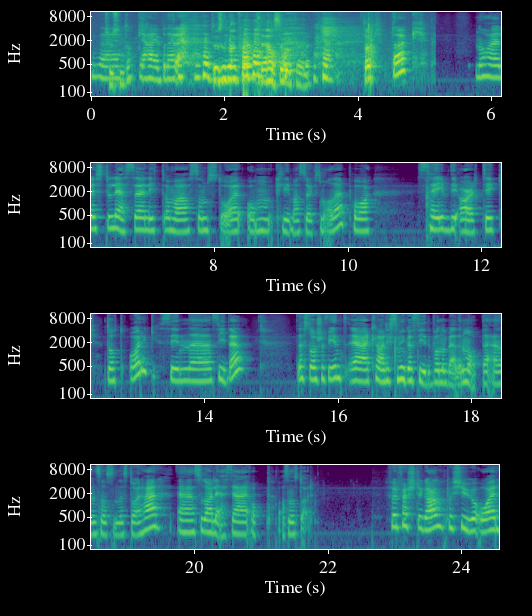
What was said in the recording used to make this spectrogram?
Det, Tusen takk. Jeg heier på dere. Tusen takk for det. Det er også godt å høre. Takk. Takk. Nå har jeg lyst til å lese litt om hva som står om klimasøksmålet på savethearctic.org sin eh, side. Det står så fint. Jeg klarer liksom ikke å si det på noen bedre måte enn sånn som det står her, eh, så da leser jeg opp hva som står. For første gang på 20 år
